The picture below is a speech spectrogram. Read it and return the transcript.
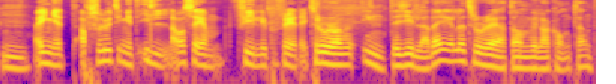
Jag har inget, absolut inget illa att säga om Filip och Fredrik. Tror de inte gillar dig eller tror du att de vill ha content?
